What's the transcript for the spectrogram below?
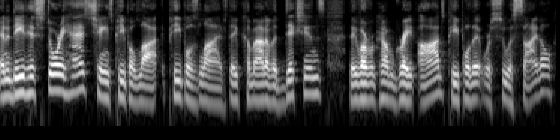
And indeed, his story has changed people li- people's lives. They've come out of addictions, they've overcome great odds. People that were suicidal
